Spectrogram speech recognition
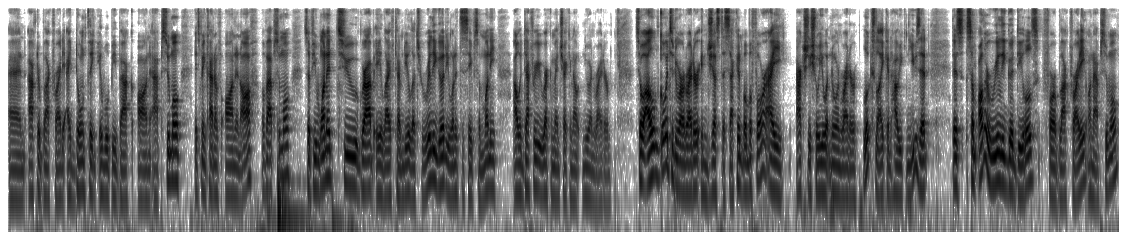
and after Black Friday, I don't think it will be back on AppSumo. It's been kind of on and off of AppSumo. So if you wanted to grab a lifetime deal that's really good, you wanted to save some money, I would definitely recommend checking out Neuron Writer. So I'll go into Neuron Writer in just a second, but before I actually show you what Neuron Writer looks like and how you can use it, there's some other really good deals for Black Friday on AppSumo.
